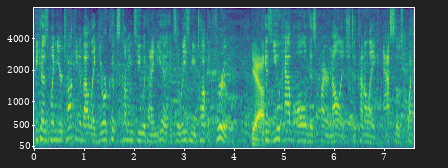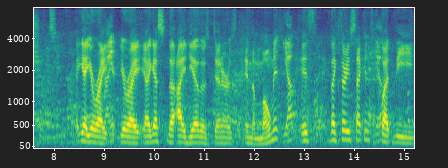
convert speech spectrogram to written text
Because when you're talking about like your cooks coming to you with an idea, it's the reason you talk it through. Yeah. Because you have all of this prior knowledge to kind of like ask those questions. Yeah, you're right. Right? You're right. I guess the idea of those dinners in the moment Yep. is like 30 seconds, Yep. but the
